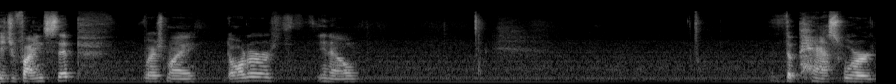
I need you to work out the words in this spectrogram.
did you find Sip? Where's my daughter? You know, the password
